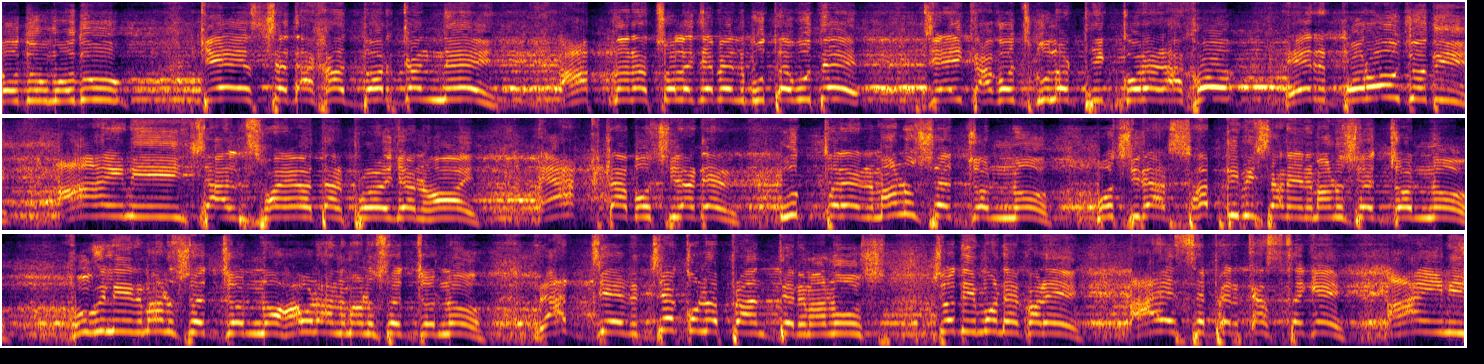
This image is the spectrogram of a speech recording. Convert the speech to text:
যদু মধু, কে এসছে দেখার দরকার নেই? আপনারা চলে যাবেন বুতে বুতে যে এই কাগজগুলো ঠিক করে আইনি চাল সহায়তার প্রয়োজন হয়। একটা বসিরহাটের উত্তরের মানুষের জন্য, বসিরহাট সাব ডিভিশনের মানুষের জন্য, হুগলির মানুষের জন্য, হাওড়ার মানুষের জন্য, রাজ্যের যে কোনো প্রান্তের মানুষ যদি মনে করে আইএসএফ এর কাছ থেকে আইনি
